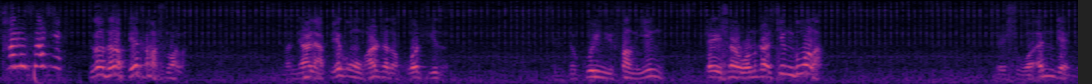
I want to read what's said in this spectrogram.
他们说是得得，别他妈说了，你们娘俩别跟我玩这套活局子。指着闺女放鹰，这事儿我们这儿经多了。这是我恩典你，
